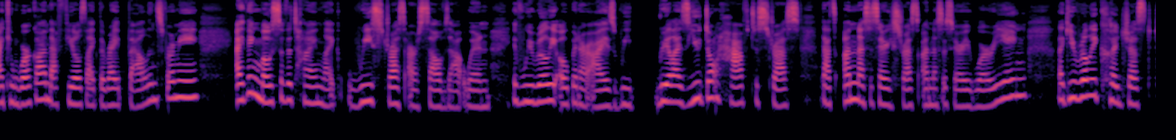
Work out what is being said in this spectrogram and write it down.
I can work on that feels like the right balance for me. I think most of the time, like we stress ourselves out when if we really open our eyes, we realize you don't have to stress. That's unnecessary stress, unnecessary worrying. Like you really could just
